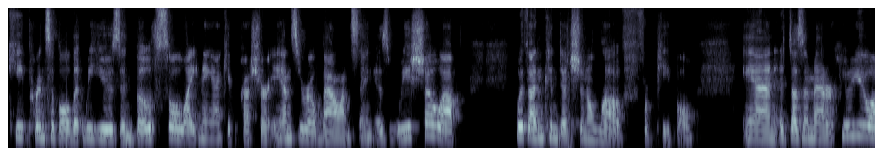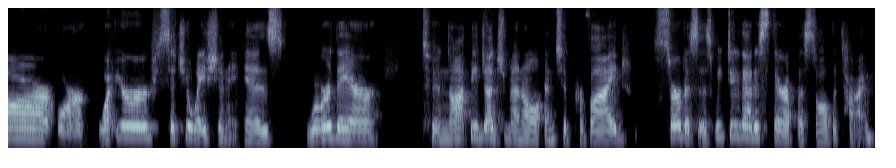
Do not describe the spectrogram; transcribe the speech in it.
key principle that we use in both soul lightening acupressure and zero balancing is we show up with unconditional love for people. And it doesn't matter who you are or what your situation is, we're there to not be judgmental and to provide services. We do that as therapists all the time.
